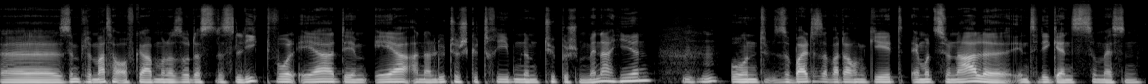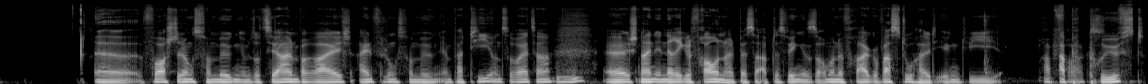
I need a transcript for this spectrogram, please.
äh, simple Matheaufgaben oder so, das, das liegt wohl eher dem eher analytisch getriebenen typischen Männerhirn. Mhm. Und sobald es aber darum geht, emotionale Intelligenz zu messen, äh, Vorstellungsvermögen im sozialen Bereich, Einfühlungsvermögen, Empathie und so weiter, mhm. äh, schneiden in der Regel Frauen halt besser ab. Deswegen ist es auch immer eine Frage, was du halt irgendwie Abfragst. abprüfst.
